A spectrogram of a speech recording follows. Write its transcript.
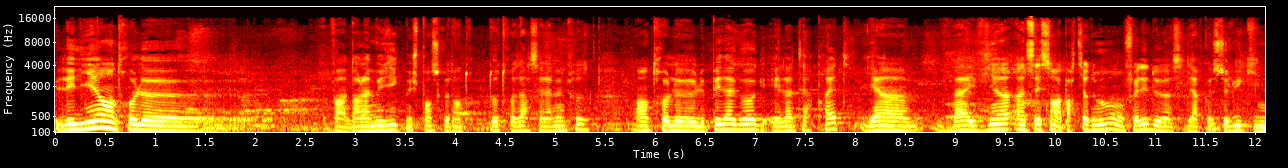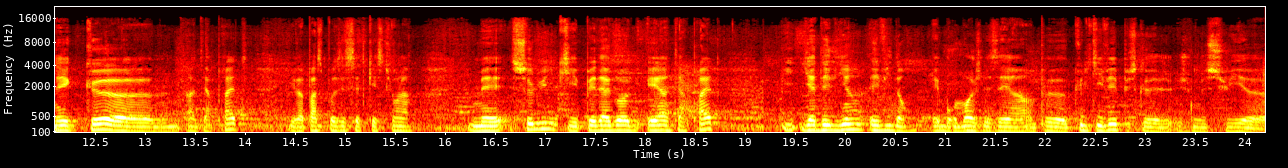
Les liens entre le. Enfin, dans la musique, mais je pense que dans d'autres arts, c'est la même chose. Entre le, pédagogue et l'interprète, il y a un va-et-vient incessant à partir du moment où on fait les deux. Hein. C'est-à-dire que celui qui n'est que euh, interprète, il ne va pas se poser cette question-là. Mais celui qui est pédagogue et interprète, il y a des liens évidents. Et bon, moi, je les ai un peu cultivés puisque je me suis euh,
